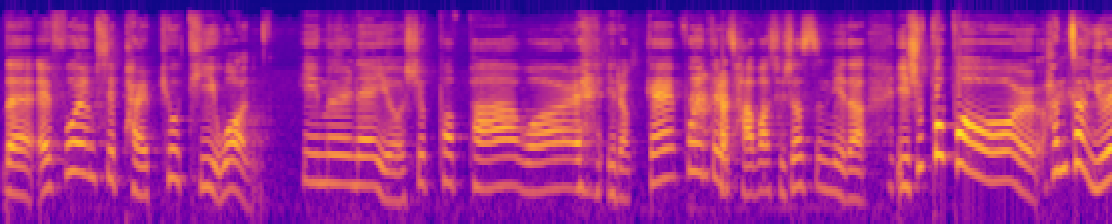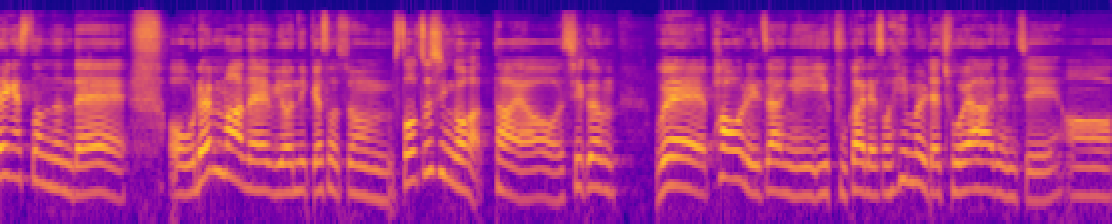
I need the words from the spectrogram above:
네, FOMC 발표 D-1. 힘을 내요 슈퍼파워 이렇게 포인트를 잡아주셨습니다. 이 슈퍼파워 한창 유행했었는데 어, 오랜만에 위원님께서 좀 써주신 것 같아요. 지금 왜 파월 의장이 이 구간에서 힘을 내줘야 하는지 어,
